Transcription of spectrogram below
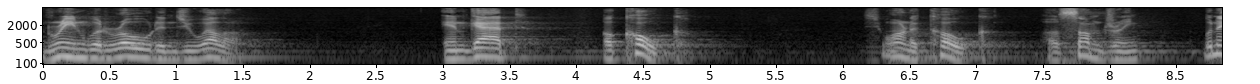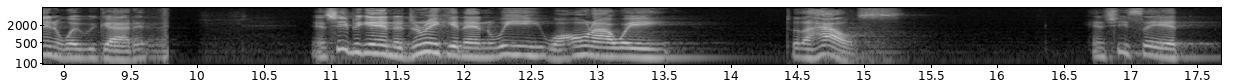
Greenwood Road in Jewella and got a Coke. She wanted a Coke or some drink. But anyway, we got it. And she began to drink it, and we were on our way to the house. And she said,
